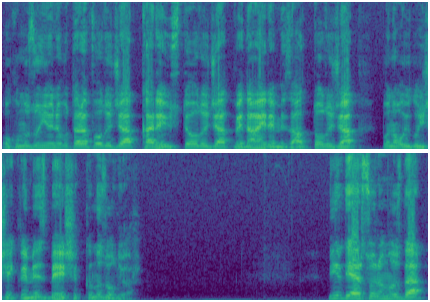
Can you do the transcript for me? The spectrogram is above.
okumuzun yönü bu tarafa olacak. Kare üstte olacak ve dairemiz altta olacak. Buna uygun şeklimiz B şıkkımız oluyor. Bir diğer sorumuzda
